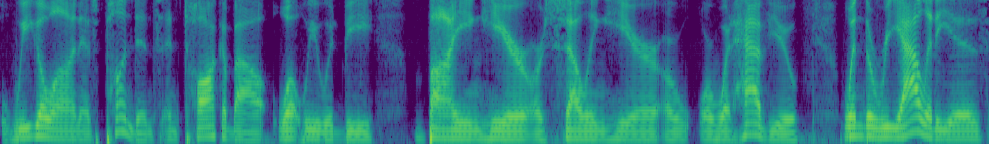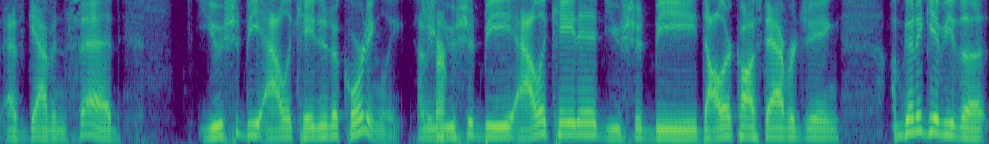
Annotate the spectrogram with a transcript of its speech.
we go on as pundits and talk about what we would be buying here or selling here or or what have you when the reality is as Gavin said you should be allocated accordingly. I mean, Sure. you should be allocated. You should be dollar cost averaging. I'm going to give you the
